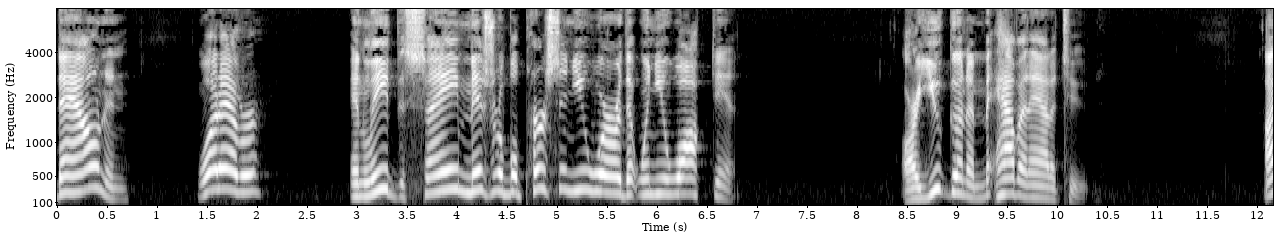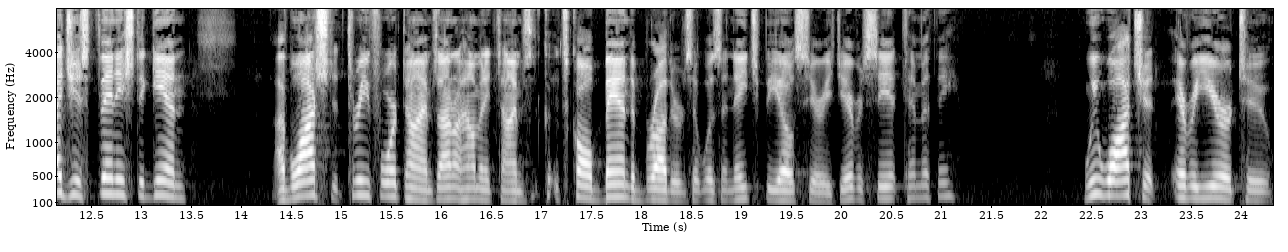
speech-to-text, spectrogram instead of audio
down and whatever and leave the same miserable person you were that when you walked in? Are you going to have an attitude? I just finished again I've watched it three, four times. I don't know how many times. It's called Band of Brothers. It was an HBO series. Do you ever see it, Timothy? We watch it every year or two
